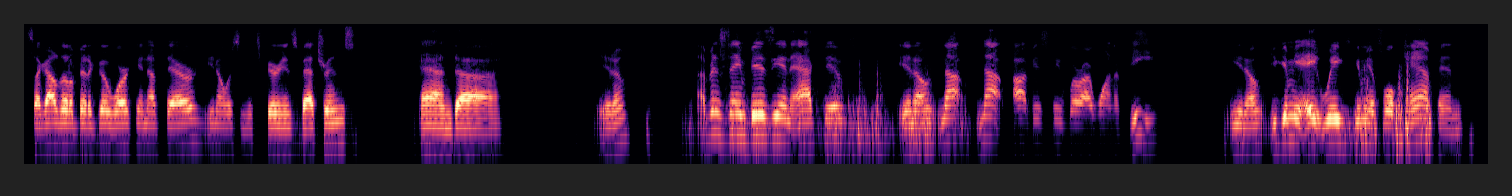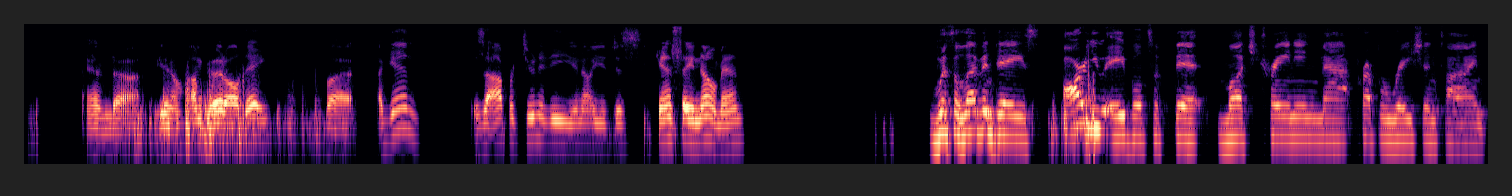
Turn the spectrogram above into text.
so I got a little bit of good work in up there. You know, with some experienced veterans, and uh, you know, I've been staying busy and active. You know, not not obviously where I want to be. You know, you give me eight weeks, give me a full camp, and and uh, you know, I'm good all day. But again, it's an opportunity. You know, you just you can't say no, man with 11 days, are you able to fit much training, mat preparation time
